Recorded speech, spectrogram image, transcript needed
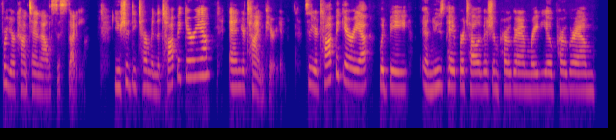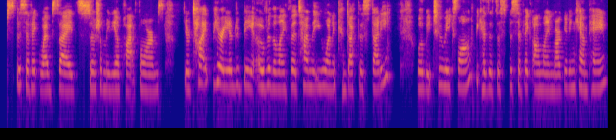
for your content analysis study. You should determine the topic area and your time period. So your topic area would be a newspaper, television program, radio program, specific websites, social media platforms. Your time period would be over the length of the time that you want to conduct this study. Will be two weeks long because it's a specific online marketing campaign.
